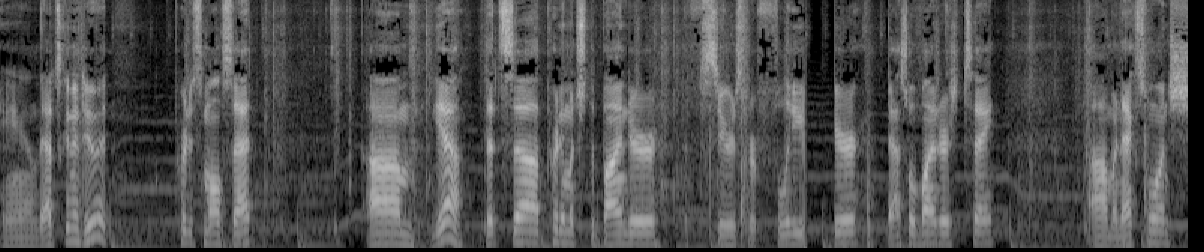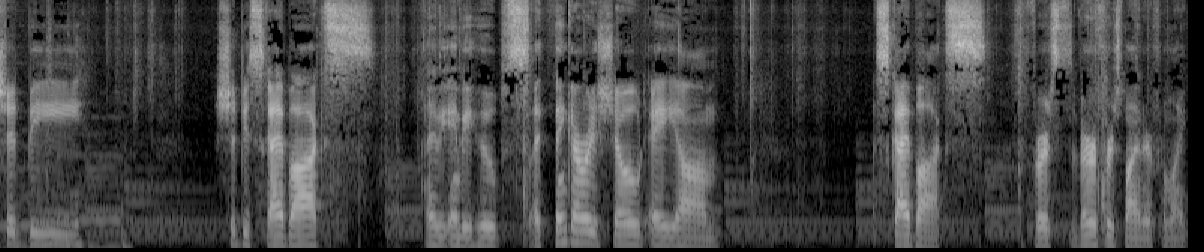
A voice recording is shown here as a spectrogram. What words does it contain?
And that's going to do it. Pretty small set. Um, yeah, that's uh, pretty much the binder, the series for Fleer, basketball binder, I should say. Um, my next one should be should be Skybox, maybe NBA Hoops. I think I already showed a um, Skybox, the first, the very first binder from like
